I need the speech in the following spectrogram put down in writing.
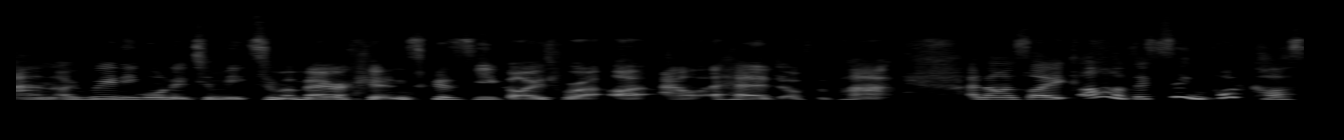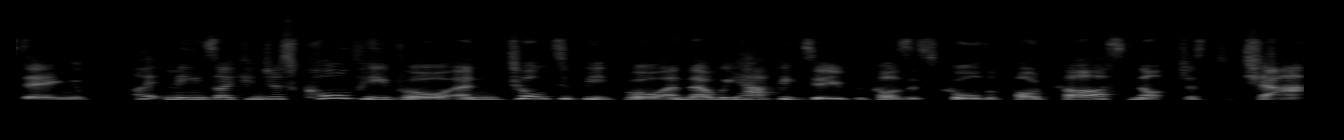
and I really wanted to meet some Americans because you guys were uh, out ahead of the pack. And I was like, oh, this thing, podcasting it means I can just call people and talk to people and they'll be happy to because it's called a podcast, not just a chat.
